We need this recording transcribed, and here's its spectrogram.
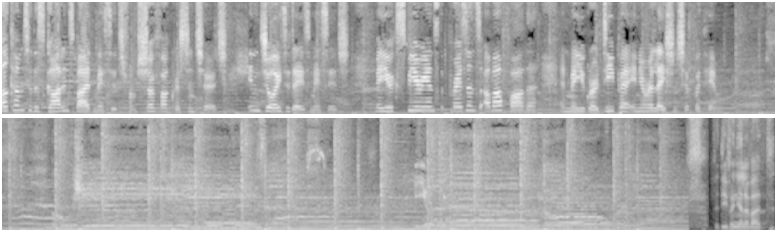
Welcome to this God inspired message from Shofar Christian Church. Enjoy today's message. May you experience the presence of our Father and may you grow deeper in your relationship with Him. Oh Jesus, your love over Vir die van julle wat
